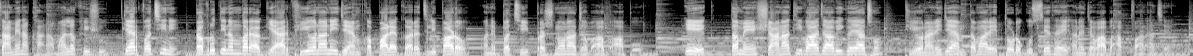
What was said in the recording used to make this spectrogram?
સામેના ખાનામાં લખીશું. ત્યાર પછીની પ્રવૃત્તિ નંબર અગિયાર, ફિયોનાની જેમ કપાળે કરચલી પાડો અને પછી પ્રશ્નોના જવાબ આપો. એક, તમે શાનાથી વાજ આવી ગયા છો? ફિયોનાની જેમ તમારે થોડો ગુસ્સે થઈ અને જવાબ આપવાના છે.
